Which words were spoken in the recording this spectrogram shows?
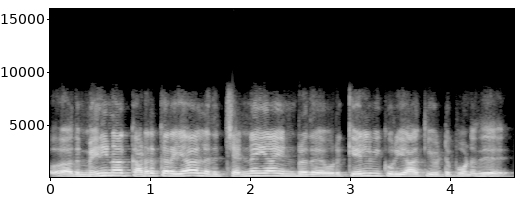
அது மெரினா கடற்கரையா அல்லது சென்னையா என்பதை ஒரு கேள்விக்குறி ஆக்கி விட்டு போனது.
